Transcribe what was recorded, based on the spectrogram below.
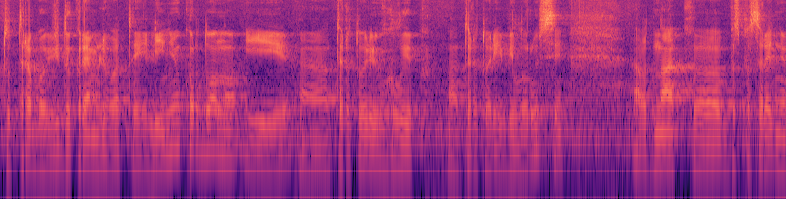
Тут треба відокремлювати лінію кордону і е, територію вглиб території Білорусі. Однак безпосередньо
